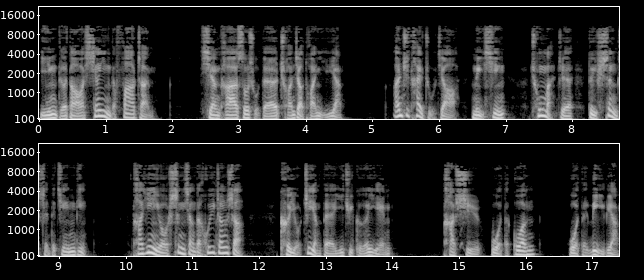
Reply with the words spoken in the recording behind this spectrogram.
也应得到相应的发展，像他所属的传教团一样。安治泰主教内心充满着对圣神的坚定，他印有圣像的徽章上刻有这样的一句格言：“他是我的光，我的力量。”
